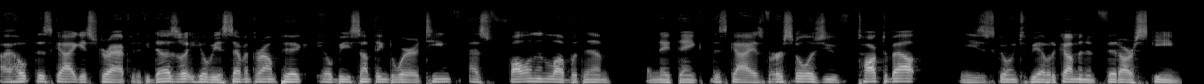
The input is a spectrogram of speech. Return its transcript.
I hope this guy gets drafted. If he does, he'll be a seventh round pick. He'll be something to where a team has fallen in love with him and they think this guy is versatile, as you've talked about. he's going to be able to come in and fit our scheme.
